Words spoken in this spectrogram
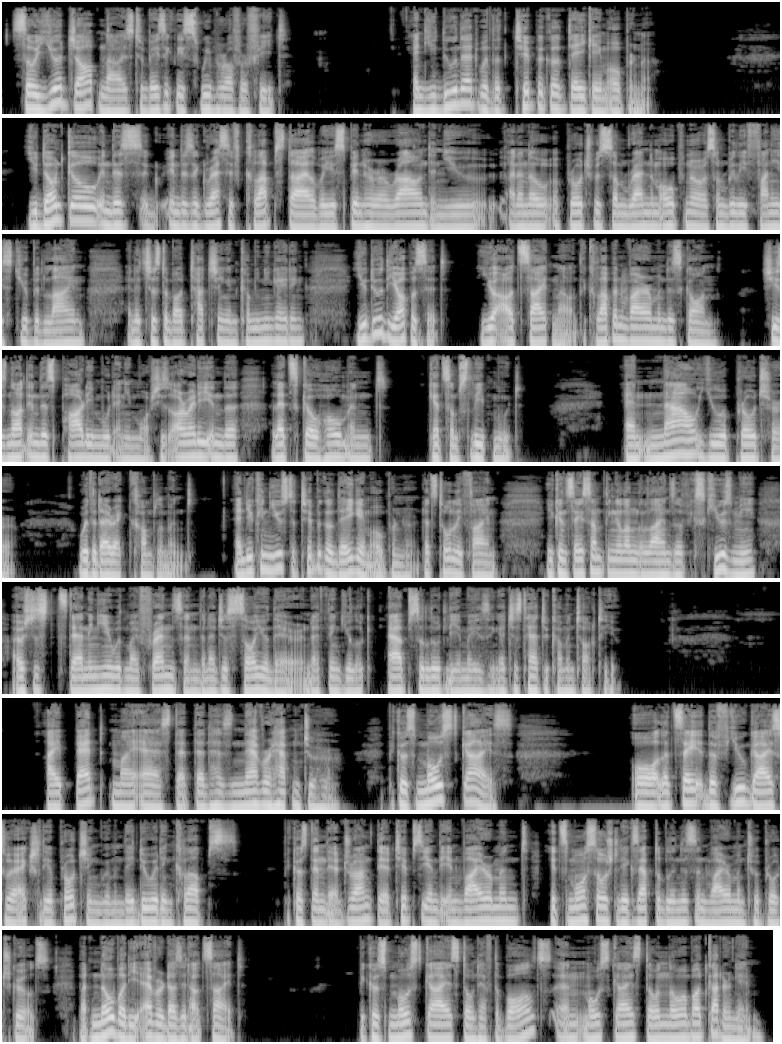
So your job now is to basically sweep her off her feet. And you do that with a typical day game opener you don't go in this in this aggressive club style where you spin her around and you I don't know approach with some random opener or some really funny stupid line and it's just about touching and communicating. You do the opposite. You're outside now. The club environment is gone. She's not in this party mood anymore. She's already in the let's go home and get some sleep mood. And now you approach her with a direct compliment. And you can use the typical day game opener. That's totally fine. You can say something along the lines of, Excuse me, I was just standing here with my friends and then I just saw you there and I think you look absolutely amazing. I just had to come and talk to you. I bet my ass that that has never happened to her. Because most guys, or let's say the few guys who are actually approaching women, they do it in clubs because then they're drunk, they're tipsy, and the environment, it's more socially acceptable in this environment to approach girls. But nobody ever does it outside. Because most guys don't have the balls, and most guys don't know about gutter game.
